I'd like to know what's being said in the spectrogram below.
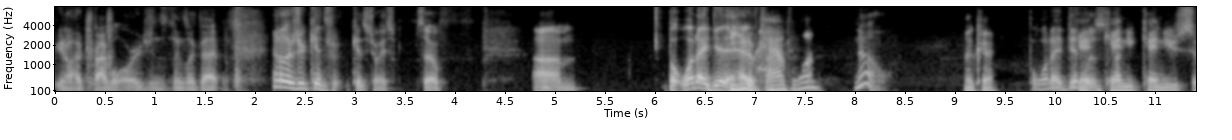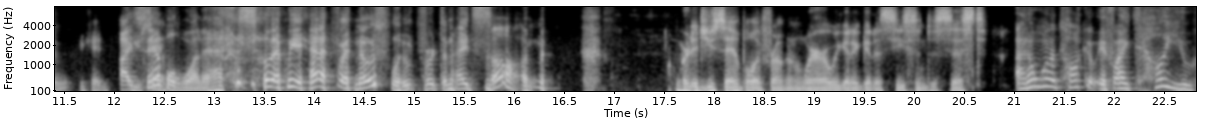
you know have tribal origins and things like that. And others are kids kids' toys. So, um, but what I did Do ahead you of time, have one? no. Okay. But what I did Can, was can you can you sim- can I you sampled one so that we have a nose flute for tonight's song. Where did you sample it from, and where are we going to get a cease and desist? I don't want to talk. If I tell you,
